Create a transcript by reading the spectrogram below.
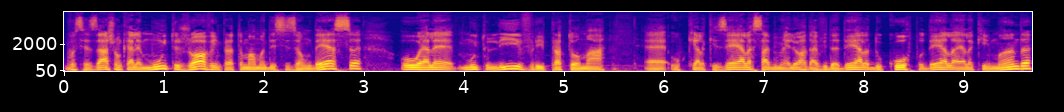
vocês acham que ela é muito jovem para tomar uma decisão dessa? Ou ela é muito livre para tomar é, o que ela quiser? Ela sabe melhor da vida dela, do corpo dela, ela quem manda.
